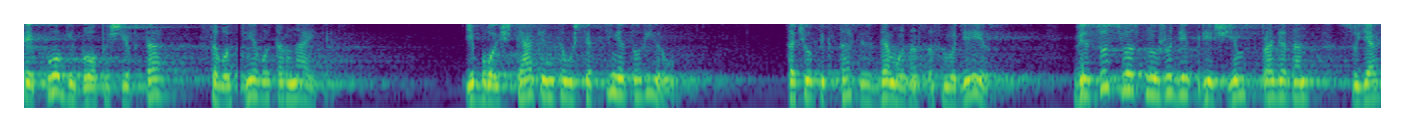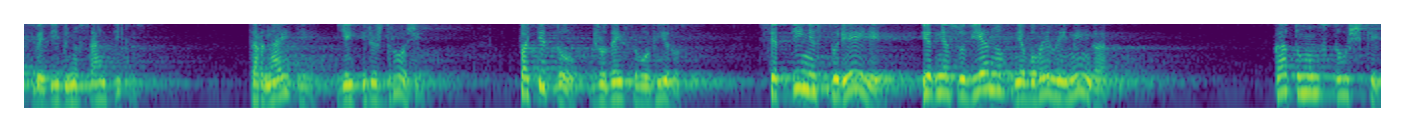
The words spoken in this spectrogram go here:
taipogi buvo pašiepta savo tėvo tarnaitės. Ji buvo ištekinta už septyneto vyrų. Tačiau piktasis demonas Asmodėjus visus juos nužudė prieš jiems pradedant su ją vedybinius santykius. Tarnaitė jai ir išdrožė. Pati tu žudai savo vyrus. Septynis turėjai ir ne su vienu nebuvai laiminga. Ką tu mums tauški?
